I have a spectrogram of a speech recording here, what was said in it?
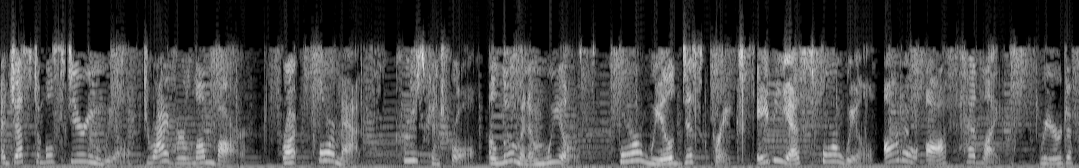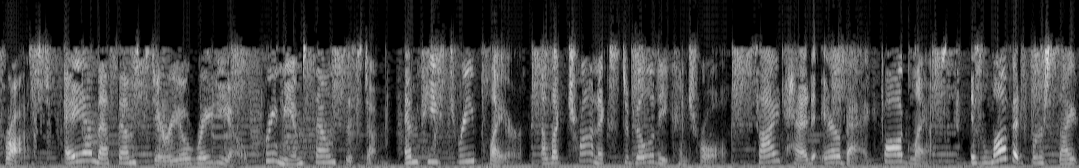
adjustable steering wheel, driver lumbar, front floor mats, cruise control, aluminum wheels, four-wheel disc brakes, ABS four-wheel, auto-off headlights, rear defrost, AM-FM stereo radio, premium sound system, MP3 player, electronic stability control, side head airbag, fog lamps. Is love at first sight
